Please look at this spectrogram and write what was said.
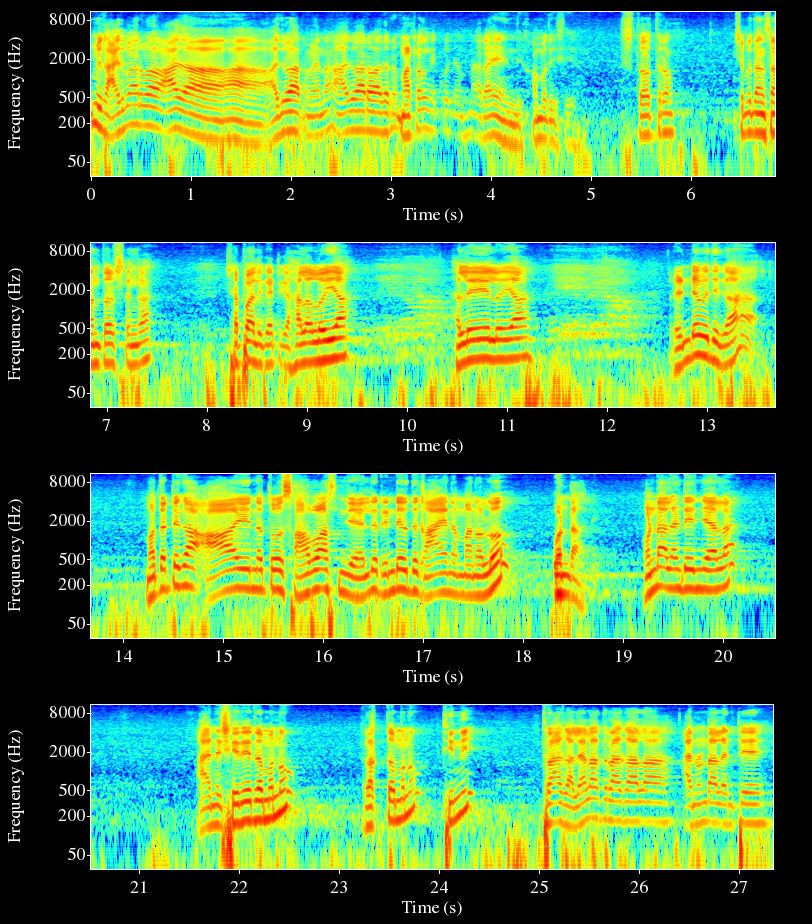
మీకు ఆదివారం ఆదివారమేనా? ఆదివారం ఆదివారం మటలను ఎక్కువ తింటున్నారా? ఏంది? అమ్మదీసి స్తోత్రం. చెబుదాం సంతోషంగా. చెప్పాలి గట్టిగా. హలలోయ హలేలోయ రెండవదిగా మొదటగా ఆయనతో సహవాసం చేయాలి రెండవదిగా ఆయన మనలో ఉండాలి. ఉండాలంటే ఏం చేయాలా? ఆయన శరీరమును రక్తమును తిని త్రాగాలి. ఎలా త్రాగాల? ఆయన ఉండాలంటే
